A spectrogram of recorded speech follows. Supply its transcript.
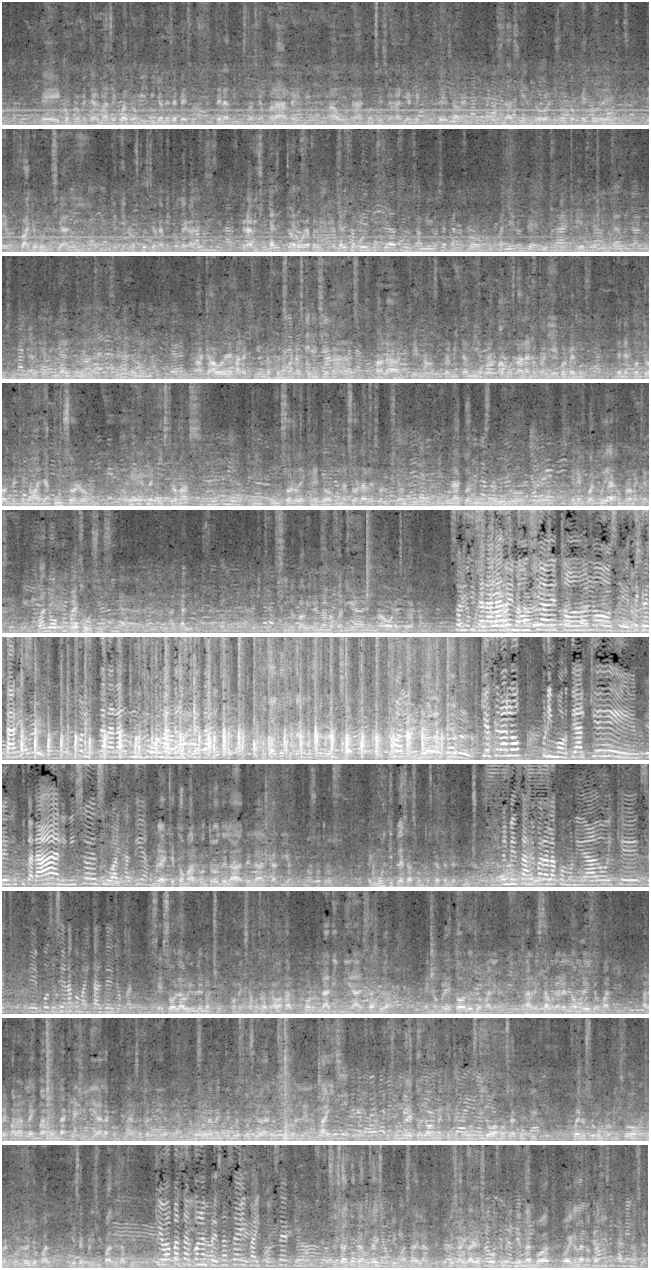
eh, comprometer más de 4 mil millones de pesos de la administración para darle a una concesionaria que, como ustedes saben, está siendo objeto de, un fallo judicial y que tiene unos cuestionamientos legales gravísimos. Yo no voy a permitir eso. ¿Ya le está pidiendo usted a sus amigos cercanos o compañeros de lucha que estén limitando ya algunos sitios de alcaldía, algunas oficinas, que se hagan? Acabo de dejar aquí unas personas para que nos permitan, mientras vamos a la notaría y volvemos, tener control de que no haya un solo eh, registro más, un solo decreto, una sola resolución, ningún acto administrativo eh, en el cual pudiera comprometerse. ¿Cuándo ocupa su oficina, alcalde? Si nos va bien en la notaría, en una hora estoy acá. ¿Solicitará la renuncia de todos los eh, secretarios? ¿Solicitará la renuncia formal de los secretarios? Eso es algo que tenemos que revisar. ¿Qué será lo primordial que ejecutará al inicio de su alcaldía? Hombre, hay que tomar control de la, de la alcaldía. Nosotros hay múltiples asuntos que atender, mucho. El mensaje para la comunidad hoy que se eh, posesiona como alcalde de Yopal. Cesó la horrible noche, comenzamos a trabajar por la dignidad de esta ciudad, en nombre de todos los yopaleños, a restaurar el nombre de Yopal, a reparar la imagen, la credibilidad, la confianza perdida, no solamente en nuestros ciudadanos, sino en el país. Es un reto enorme que tenemos y lo vamos a cumplir. Fue nuestro compromiso con el pueblo de Yopal y es el principal desafío. ¿Qué va a pasar con la empresa Ceiba y con Séptima? Eso es algo que vamos a discutir más adelante. Yo les agradezco que me entiendan, voy a, voy a ir a la notaría. Gracias.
